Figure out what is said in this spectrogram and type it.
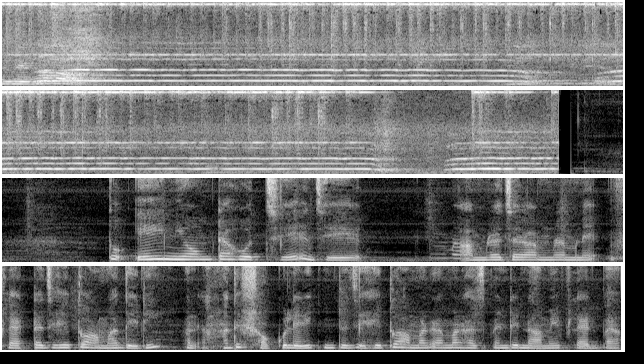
তো এই নিয়মটা হচ্ছে যে আমরা যারা, আমরা মানে ফ্ল্যাটটা যেহেতু আমাদেরই মানে আমাদের সকলেরই, কিন্তু যেহেতু আমার আমার হাজব্যান্ডের নামে ফ্ল্যাট বা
